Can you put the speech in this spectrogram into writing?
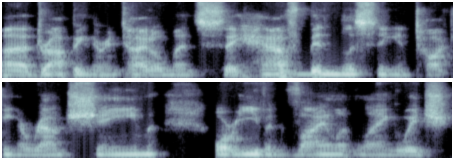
uh, dropping their entitlements. They have been listening and talking around shame or even violent language.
